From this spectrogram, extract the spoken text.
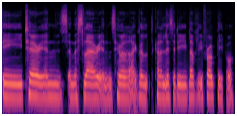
the Turians and the Salarians, who are like the kind of lizardy, lovely frog people.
